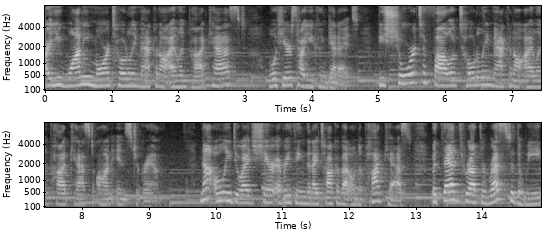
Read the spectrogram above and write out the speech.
Are you wanting more Totally Mackinac Island podcast? Well, here's how you can get it. Be sure to follow Totally Mackinac Island podcast on Instagram. Not only do I share everything that I talk about on the podcast, but then throughout the rest of the week,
